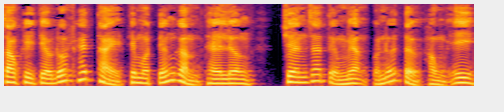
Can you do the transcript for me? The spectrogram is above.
Sau khi thiêu đốt hết thảy thì một tiếng gầm thê lương truyền ra từ miệng của nữ tử Hồng Y.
